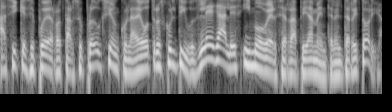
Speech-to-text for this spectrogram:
así que se puede rotar su producción con la de otros cultivos legales y moverse rápidamente en el territorio.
